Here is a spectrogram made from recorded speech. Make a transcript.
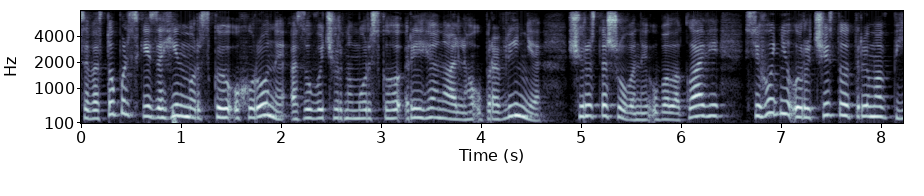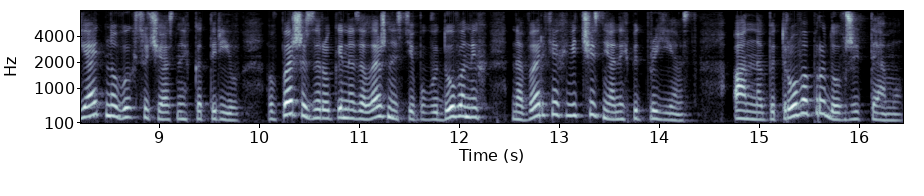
Севастопольський загін морської охорони Азово-Чорноморського регіонального управління, що розташований у Балаклаві, сьогодні урочисто отримав п'ять нових сучасних катерів, вперше за роки незалежності побудованих на верфях вітчизняних підприємств. Анна Петрова продовжить тему.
